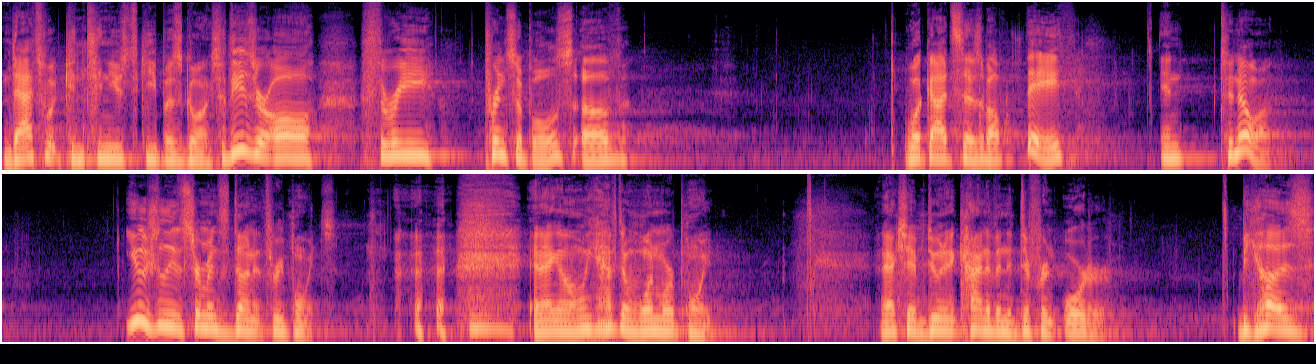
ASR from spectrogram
That's what continues to keep us going. So these are all three principles of what God says about faith in to Noah. Usually the sermon's done at three points. and I go, we have to have one more point. And actually, I'm doing it kind of in a different order because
